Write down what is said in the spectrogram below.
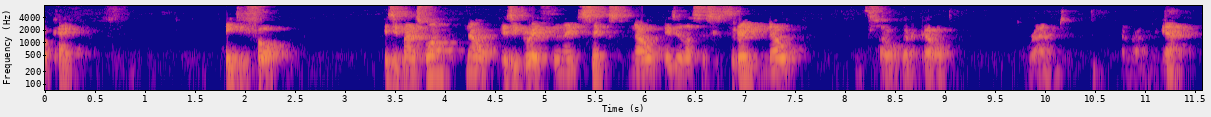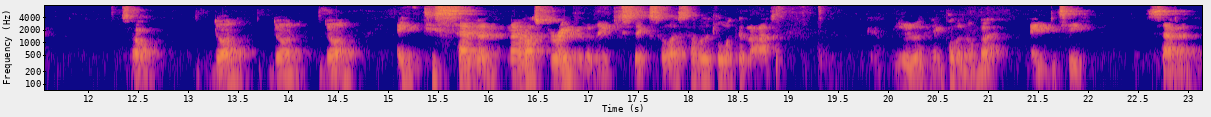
Okay. 84. Is it minus 1? No. Is it greater than 86? No. Is it less than 63? No. So we're going to go round and round again. So done, done, done. 87. Now that's greater than 86, so let's have a little look at that. Input the number 87.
